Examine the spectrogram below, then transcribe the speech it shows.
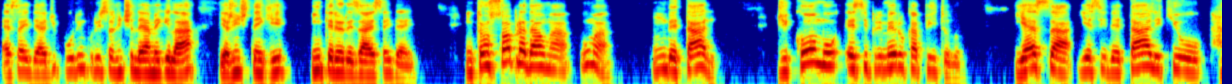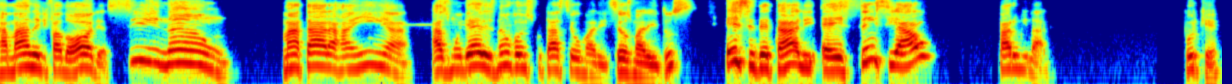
Essa é ideia de Purim, por isso a gente lê a Megillah e a gente tem que interiorizar essa ideia. Então, só para dar uma, uma, um detalhe de como esse primeiro capítulo e essa e esse detalhe que o Haman ele falou, olha, se não matar a rainha as mulheres não vão escutar seu marido, seus maridos. Esse detalhe é essencial para o milagre. Por quê?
